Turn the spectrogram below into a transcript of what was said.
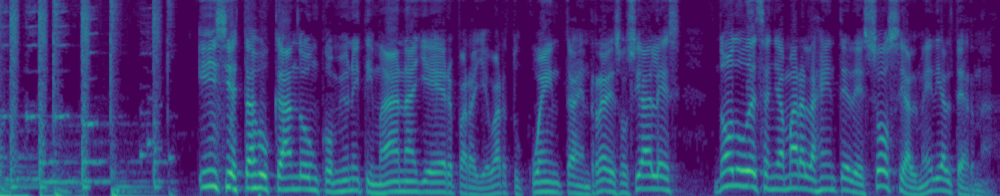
Y si estás buscando un community manager para llevar tu cuenta en redes sociales, no dudes en llamar a la gente de Social Media Alterna.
